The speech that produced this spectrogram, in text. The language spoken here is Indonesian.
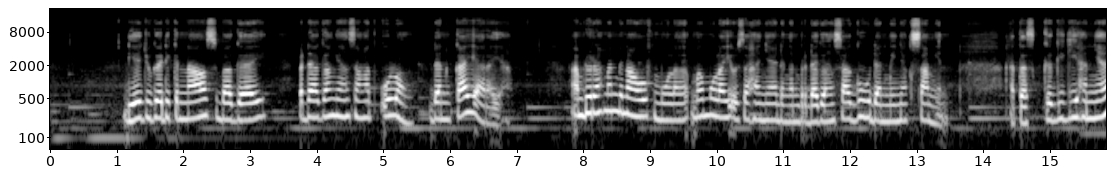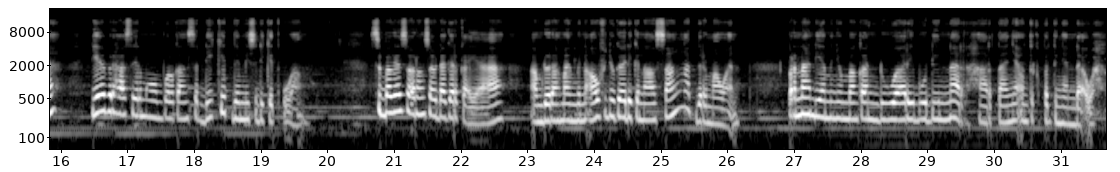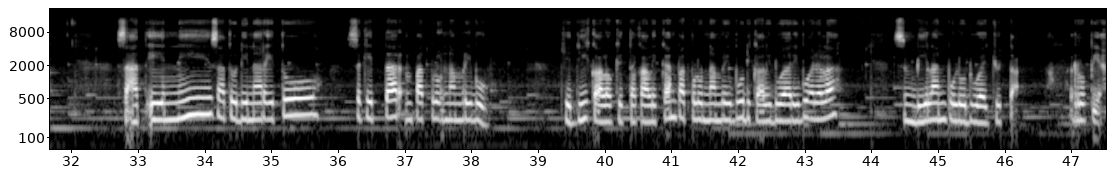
Dia juga dikenal sebagai pedagang yang sangat ulung dan kaya raya. Abdurrahman bin Auf mulai, memulai usahanya dengan berdagang sagu dan minyak samin. Atas kegigihannya, dia berhasil mengumpulkan sedikit demi sedikit uang. Sebagai seorang saudagar kaya, Abdurrahman bin Auf juga dikenal sangat dermawan. Pernah dia menyumbangkan 2000 dinar hartanya untuk kepentingan dakwah. Saat ini satu dinar itu sekitar 46 ribu. Jadi kalau kita kalikan 46 ribu dikali 2000 adalah 92 juta rupiah.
